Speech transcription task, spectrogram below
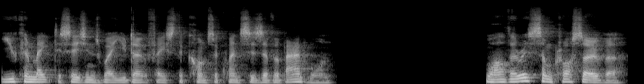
you can make decisions where you don't face the consequences of a bad one. While there is some crossover,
